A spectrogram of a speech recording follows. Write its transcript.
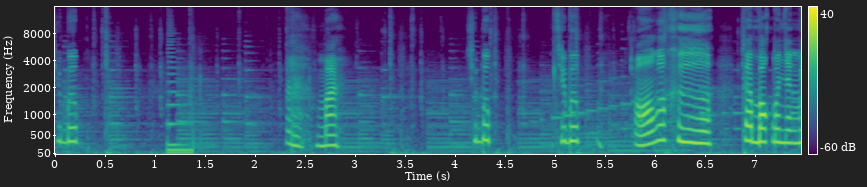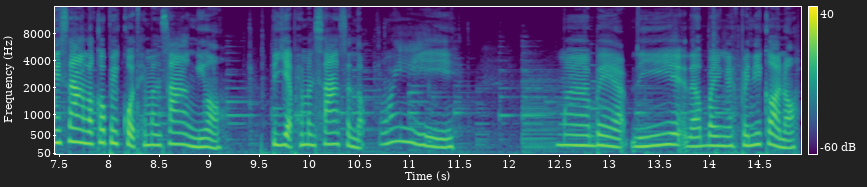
ชิบึบอะ มา ชิบึบชิบึบอ๋อ ก็คือถ้าบล็อกมันยังไม่สร้างเราก็ไปกดให้มันสร้างอย่างนี้หรอ ไปเหยียบให้มันสร้างสนอกโอ้ย มาแบบนี้แล้วไปไง ไปนี่ก่อนเนาะ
